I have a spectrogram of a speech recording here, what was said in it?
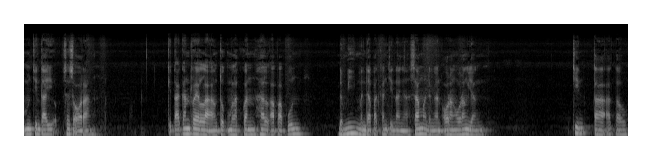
mencintai seseorang, kita akan rela untuk melakukan hal apa pun demi mendapatkan cintanya. Sama dengan orang-orang yang cinta atau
